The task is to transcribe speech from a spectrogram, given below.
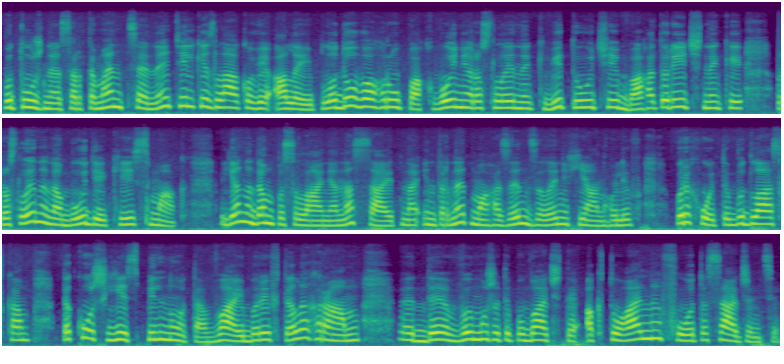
потужний асортимент це не тільки злакові, але й плодова група, хвойні рослини, квітучі, багаторічники, рослини на будь-який смак. Я надам посилання на сайт, на інтернет-магазин зелених янголів. Переходьте, будь ласка. Також є спільнота вайберів, телеграм, е, де ви можете побачити актуальне фото саджанців.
